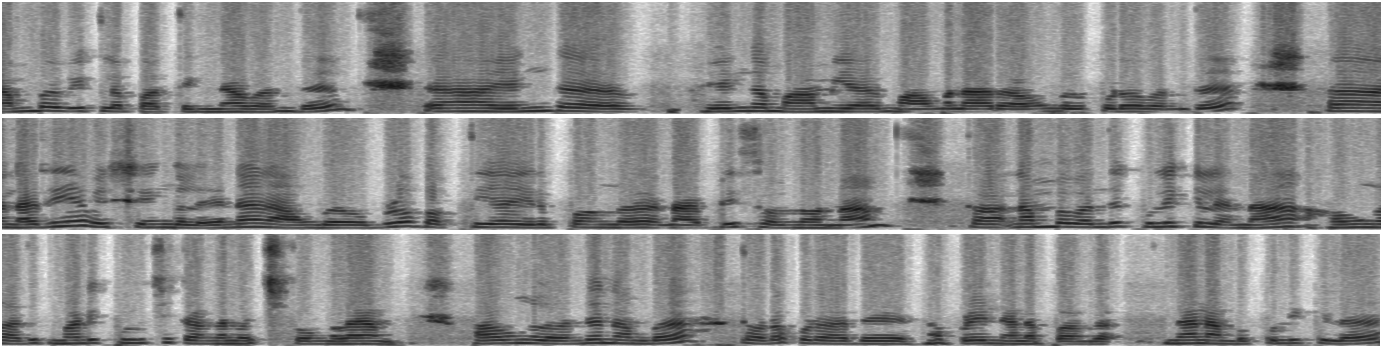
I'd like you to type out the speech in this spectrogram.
நம்ம வீட்டுல பாத்தீங்கன்னா வந்து ஆஹ் எங்க எங்க மாமியார் மாமனார் அவங்களுக்கு கூட வந்து நிறைய விஷயங்கள். ஏன்னா அவங்க எவ்வளோ பக்தியா இருப்பாங்க. நான் எப்படி சொல்லணும்னா கா- நம்ம வந்து குளிக்கலைன்னா அவங்க அதுக்கு முன்னாடி குளிச்சுட்டாங்கன்னு வச்சுக்கோங்களேன். அவங்கள வந்து நம்ம தொடக்கூடாது அப்படின்னு நினைப்பாங்க. ஏன்னா நம்ம குளிக்கல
